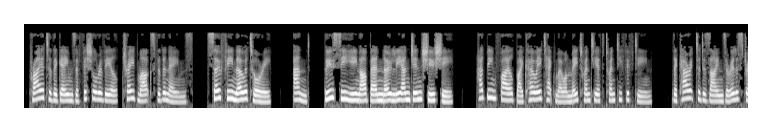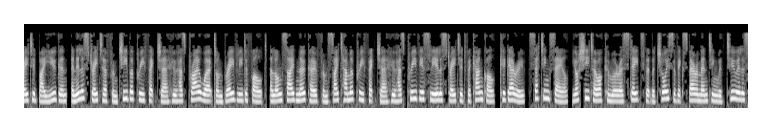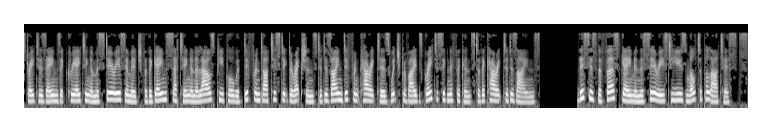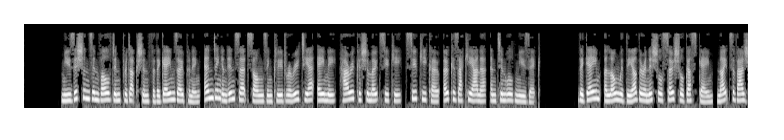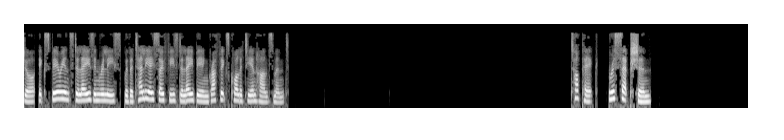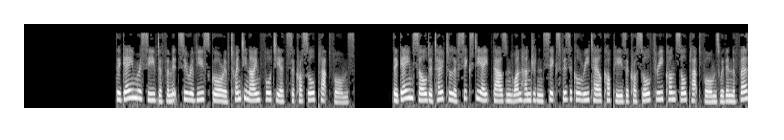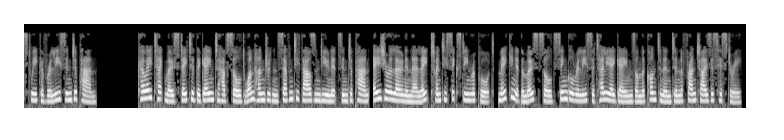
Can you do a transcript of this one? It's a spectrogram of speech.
Prior to the game's official reveal, trademarks for the names Sophie no Atori and Bu Si Yina Ben no Lianjin Shushi had been filed by Koei Tecmo on May 20, 2015. The character designs are illustrated by Yugen, an illustrator from Chiba Prefecture who has prior worked on Bravely Default, alongside Noko from Saitama Prefecture who has previously illustrated for KanColle, Kagerou, Setting Sail. Yoshito Okamura states that the choice of experimenting with two illustrators aims at creating a mysterious image for the game's setting and allows people with different artistic directions to design different characters which provides greater significance to the character designs. This is the first game in the series to use multiple artists. Musicians involved in production for the game's opening, ending and insert songs include Rurutia, Amy, Haruka Shimotsuki, Tsukiko, Okazaki Anna, and Tinwald Music. The game, along with the other initial Social Gust game, Nights of Azure, experienced delays in release, with Atelier Sophie's delay being graphics quality enhancement. Topic. Reception The game received a Famitsu review score of 29 40ths across all platforms. The game sold a total of 68,106 physical retail copies across all three console platforms within the first week of release in Japan. Koei Tecmo stated the game to have sold 170,000 units in Japan, Asia alone in their late 2016 report, making it the most sold single-release Atelier games on the continent in the franchise's history.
